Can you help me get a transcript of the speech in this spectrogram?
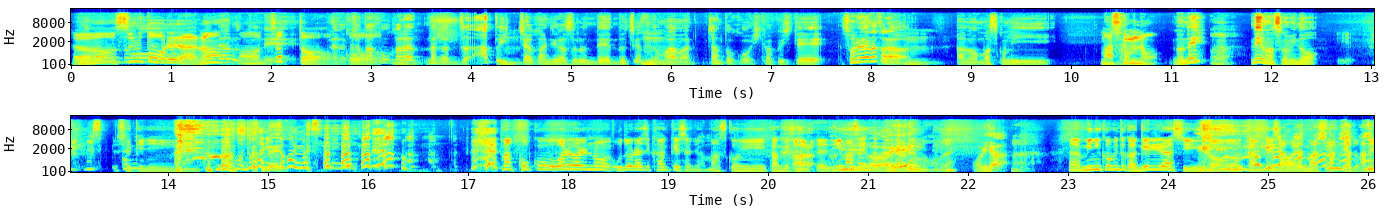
あのすると俺らのねちょっとなんか片方こからなんかザーッといっちゃう感じがするんで、どっちかっていうとまあまあちゃんとこう比較してそれはだから、あのマスコミうマスコミの。のね、うん。ねマスコミの。責任。も うどこにどこにマスコミが まあここ我々のうどらじ関係者にはマスコミ関係者あら。えいませんからねえ誰もね。おや？なん。かミニコミとかゲリラ誌の関係者はいますけどね、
